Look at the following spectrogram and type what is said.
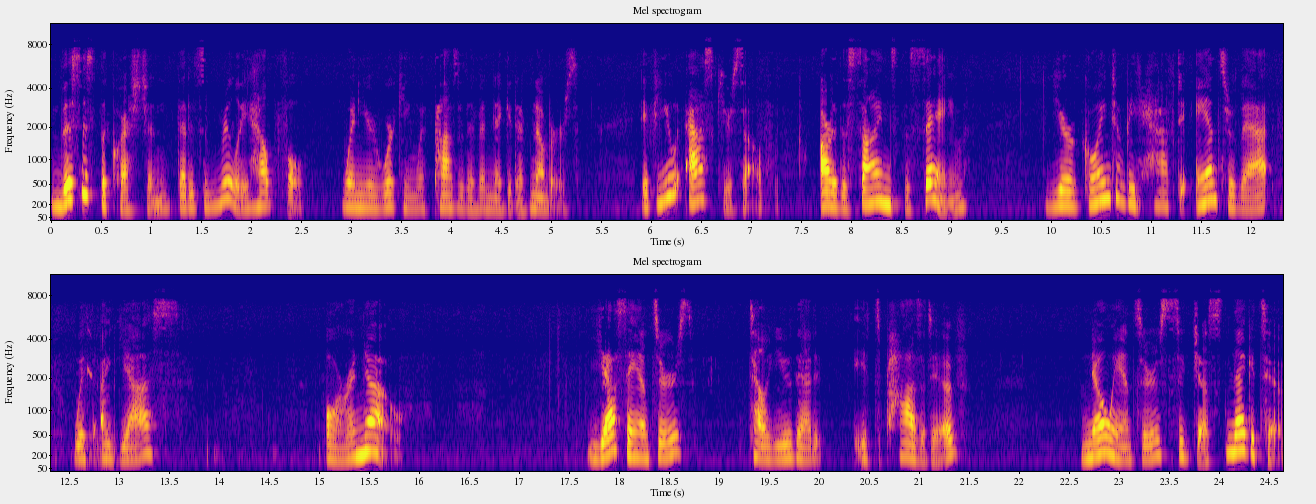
This is the question that is really helpful when you're working with positive and negative numbers. If you ask yourself, are the signs the same? You're going to be, have to answer that with a yes or a no. Yes answers tell you that it's positive. No answers suggest negative.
